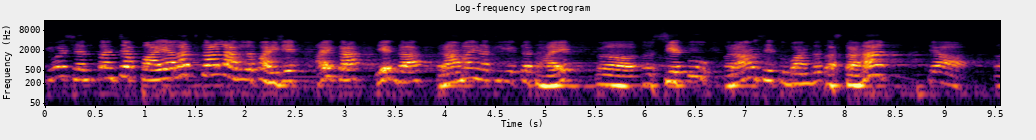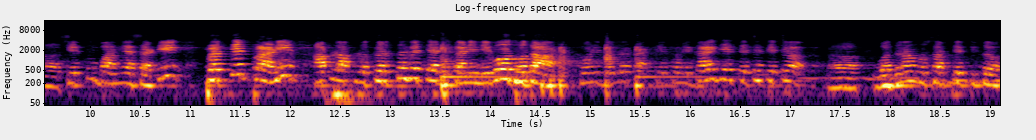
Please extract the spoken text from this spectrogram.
किंवा संतांच्या पायालाच का लागलं पाहिजे? ऐका एकदा रामायणातली एक कथा आहे अं, सेतू राम सेतू बांधत असताना त्या सेतू बांधण्यासाठी प्रत्येक प्राणी आपलं आपलं कर्तव्य त्या ठिकाणी निभवत होता. कोणी दगड टाकते कोणी काय जे त्याच्या त्याच्या वजनानुसार ते तिथं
